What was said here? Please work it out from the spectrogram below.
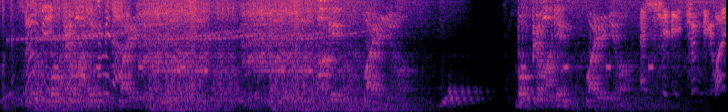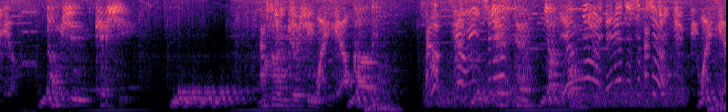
준비 목표 확인 끝났습니다. 완료 완료 목표 확인 완료 SCB 준비 완료. 통신 개시 무선 교신 완료. 작업 목표 위치는 시스템 작동 명령을 중 내려주십시오. 준비 완료.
